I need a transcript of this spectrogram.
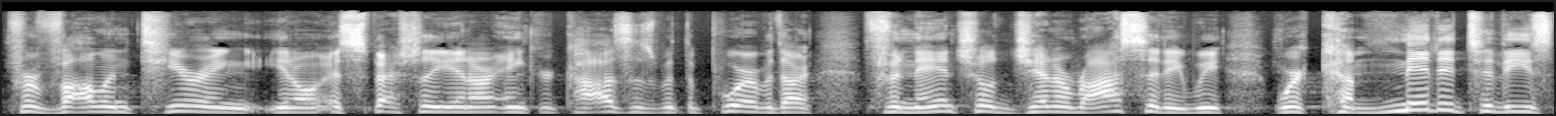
for volunteering, you know, especially in our anchor causes with the poor, with our financial generosity. We, we're committed to these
